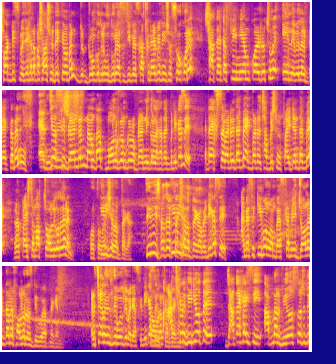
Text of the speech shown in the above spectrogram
শর্ট ডিসপ্লে যেখানে আপনি সরাসরি দেখতে পাবেন ড্রোন কতটুকু দূরে আছে জিপিএস কাজ করে এভরিথিং শো করে। সাথে একটা প্রিমিয়াম কোয়ালিটি হচ্ছিল এই লেভেলের ব্যাগ পাবেন। এফজিআরসি ব্র্যান্ডের নামটা মনোগ্রাম করে ব্র্যান্ডিং করে লেখা থাকবে ঠিক আছে? একটা এক্সট্রা ব্যাটারি থাকবে এক ব্যাটারি ছাব্বিশ মিনিট ফ্লাইট টাইম থাকবে। এটার প্রাইসটা মাত্র অনলি কত জানেন? কত? তিরিশ হাজার টাকা। তিরিশ হাজার তিরিশ হাজার টাকা ভাই ঠিক আছে? আমি আজকে কি বললাম আজকে আমি জলের দামে ফলোয়ার্স দিব আপনাকে এটা চ্যালেঞ্জ দিয়ে বলতে পারি আজকে ঠিক আছে। আজকের ভিডিওতে যা দেখাইছি আপনার ভিউয়ার্সরা যদি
